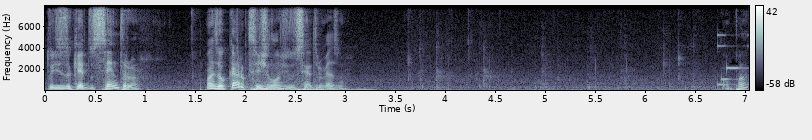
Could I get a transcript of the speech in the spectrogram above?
Tu diz o quê? Do centro? Mas eu quero que seja longe do centro mesmo. Opa.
